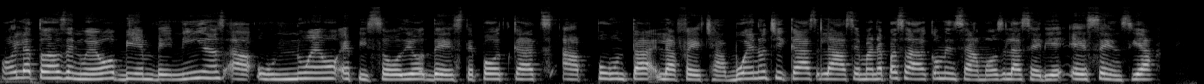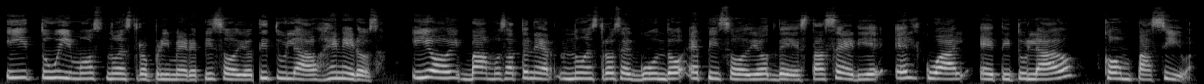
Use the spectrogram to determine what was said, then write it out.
Hola a todas de nuevo, bienvenidas a un nuevo episodio de este podcast Apunta la fecha. Bueno chicas, la semana pasada comenzamos la serie Esencia y tuvimos nuestro primer episodio titulado Generosa. Y hoy vamos a tener nuestro segundo episodio de esta serie, el cual he titulado Compasiva.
